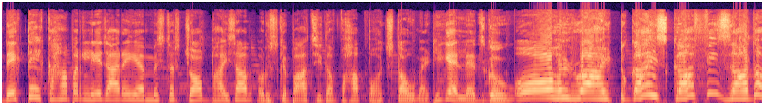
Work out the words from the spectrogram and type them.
देखते हैं कहाँ पर ले जा रहे हैं मिस्टर चॉप भाई साहब और उसके बाद सीधा वहाँ पहुँचता हूँ मैं ठीक है? लेट्स गो ऑलराइट तो गाइस काफ़ी ज़्यादा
